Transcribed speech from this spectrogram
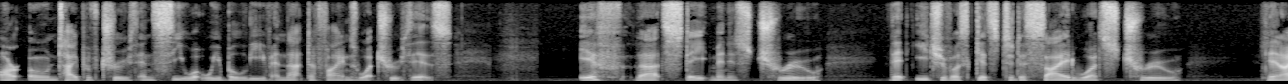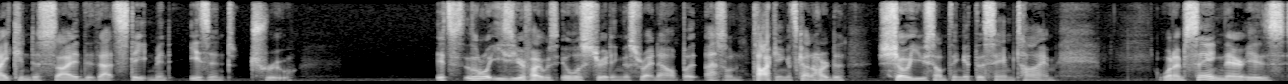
our own type of truth and see what we believe, and that defines what truth is if that statement is true, that each of us gets to decide what's true, then I can decide that that statement isn't true. It's a little easier if I was illustrating this right now, but as I'm talking, it's kind of hard to show you something at the same time. What I'm saying there is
